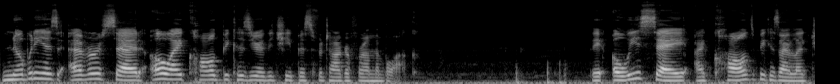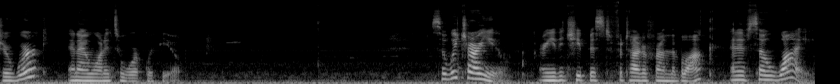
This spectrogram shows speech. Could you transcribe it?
nobody has ever said, Oh, I called because you're the cheapest photographer on the block. They always say, I called because I liked your work and I wanted to work with you. So, which are you? Are you the cheapest photographer on the block? And if so, why?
